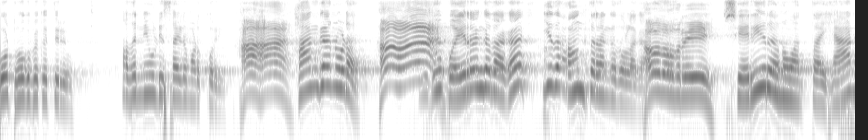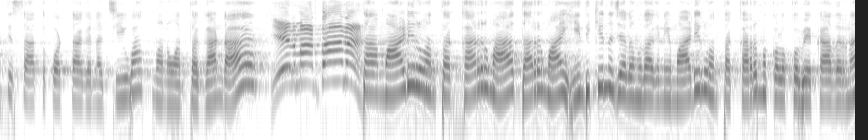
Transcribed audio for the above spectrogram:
ಗೋಟ್ ಹೋಗ್ಬೇಕತ್ತೀರಿ. ಅದನ್ನ ನೀವು ಡಿಸೈಡ್ ಮಾಡ್ಕೋರಿ. ಹಂಗ ನೋಡ. ಇದು ಬಹಿರಂಗದಾಗ ಇದು ಅಂತರಂಗದೊಳಗ. ಹೌದೌದ್ರಿ. ಶರೀರ ಅನ್ನುವಂತ ಹ್ಯಾಣತಿ ಸಾತ್ ಕೊಟ್ಟಾಗ ನ ಜೀವಾತ್ಮ ಅನ್ನುವಂತ ಗಂಡ ಏನ್ ಮಾಡ್ತಾನ? ತಾ ಮಾಡಿರುವಂತ ಕರ್ಮ ಧರ್ಮ ಹಿಂದಿಕಿನ ಜನ್ಮದಾಗ ನೀ ಮಾಡಿರುವಂತ ಕರ್ಮ ಕಳ್ಕೊಬೇಕಾದ್ರನ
